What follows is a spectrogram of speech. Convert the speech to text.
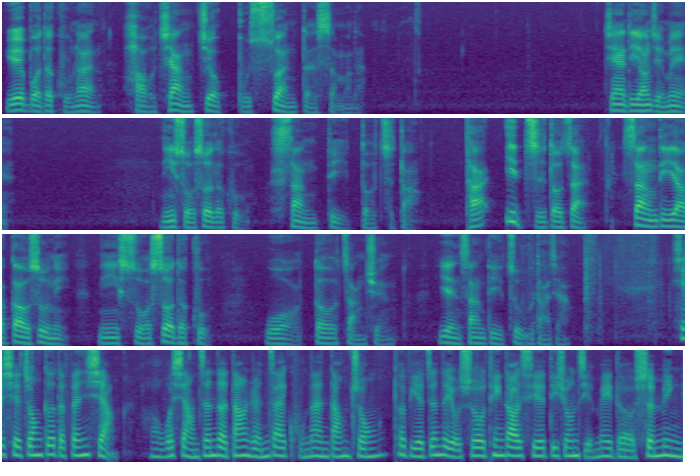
约伯的苦难好像就不算得什么了。亲爱的弟兄姐妹，你所受的苦，上帝都知道，他一直都在。上帝要告诉你，你所受的苦，我都掌权。愿上帝祝福大家。谢谢钟哥的分享啊！我想，真的，当人在苦难当中，特别真的有时候听到一些弟兄姐妹的生命，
